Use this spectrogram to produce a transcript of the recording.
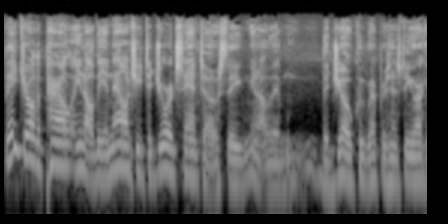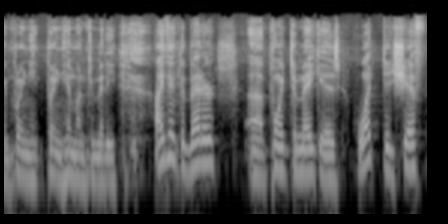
They draw the parallel, you know, the analogy to George Santos, the you know the the joke who represents New York and putting putting him on committee. I think the better uh, point to make is what did Schiff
